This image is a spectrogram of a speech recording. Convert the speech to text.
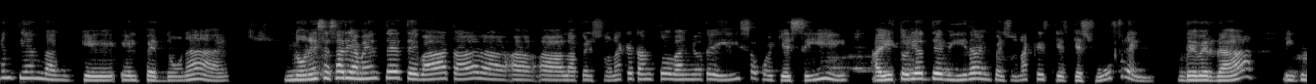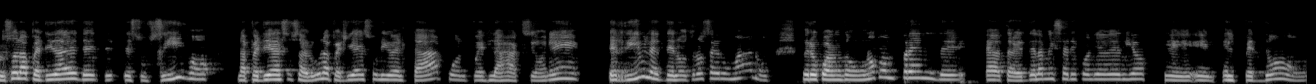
entiendan que el perdonar no necesariamente te va a atar a, a, a, la persona que tanto daño te hizo, porque sí, hay historias de vida en personas que, que, que sufren, de verdad, incluso la pérdida de, de, de, sus hijos, la pérdida de su salud, la pérdida de su libertad por pues, las acciones terribles del otro ser humano. Pero cuando uno comprende a través de la misericordia de Dios que el, el perdón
